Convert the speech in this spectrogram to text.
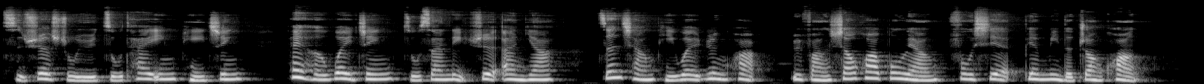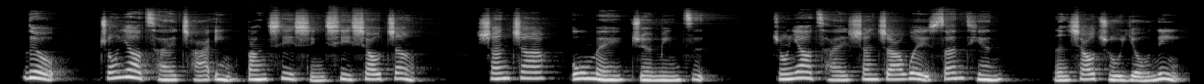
此穴属于足太阴脾经，配合胃经、足三里穴按压，增强脾胃运化，预防消化不良、腹泻、便秘的状况。六，中药材茶饮帮气行气消胀，山楂、乌梅、决明子。中药材山楂味酸甜，能消除油腻，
